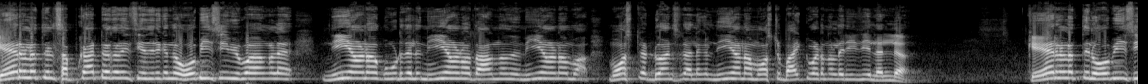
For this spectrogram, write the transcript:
കേരളത്തിൽ സബ് കാറ്റഗറൈസ് ചെയ്തിരിക്കുന്ന ഒ ബി സി വിഭാഗങ്ങളെ നീയാണോ കൂടുതൽ നീയാണോ താഴ്ന്നത് നീയാണോ മോസ്റ്റ് അഡ്വാൻസ്ഡ് അല്ലെങ്കിൽ നീയാണോ മോസ്റ്റ് ബാക്ക്വേർഡ് എന്നുള്ള രീതിയിലല്ല. കേരളത്തിൽ ഒ ബി സി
